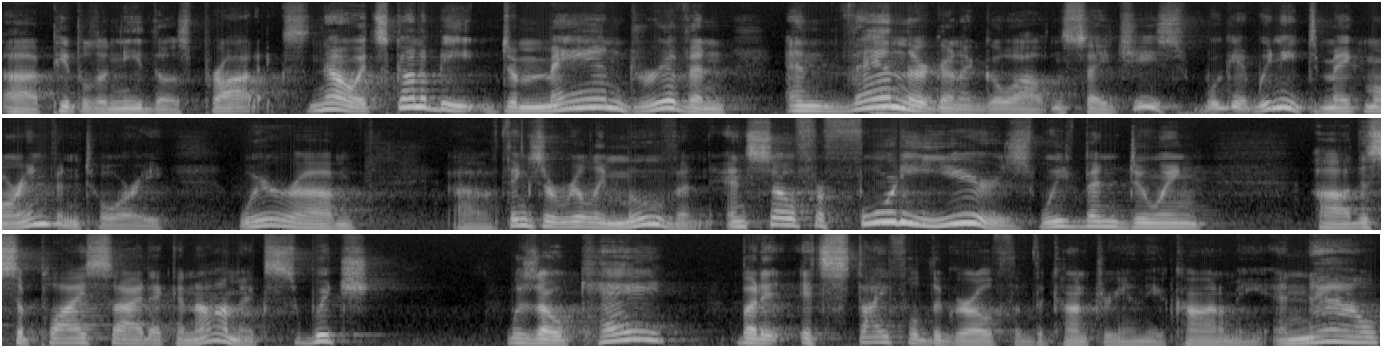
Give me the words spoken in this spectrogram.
uh, people to need those products. No, it's going to be demand driven, and then they're going to go out and say, "Geez, we get, we need to make more inventory. We're um, uh, things are really moving." And so, for 40 years, we've been doing uh, the supply side economics, which was okay, but it, it stifled the growth of the country and the economy. And now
